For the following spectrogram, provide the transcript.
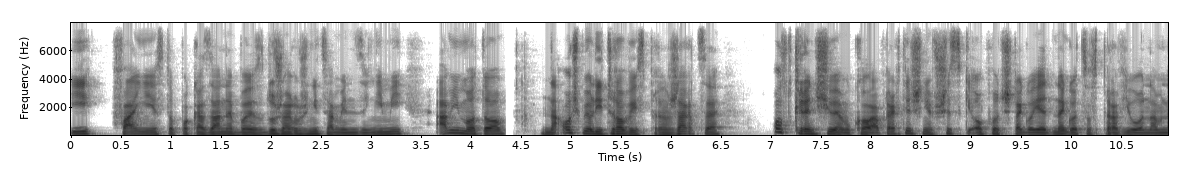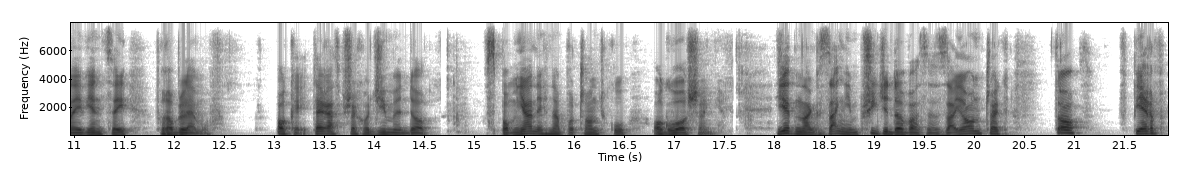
i fajnie jest to pokazane, bo jest duża różnica między nimi, a mimo to na 8-litrowej sprężarce odkręciłem koła, praktycznie wszystkie oprócz tego jednego, co sprawiło nam najwięcej problemów. Ok, teraz przechodzimy do wspomnianych na początku ogłoszeń. Jednak zanim przyjdzie do Was zajączek, to wpierw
